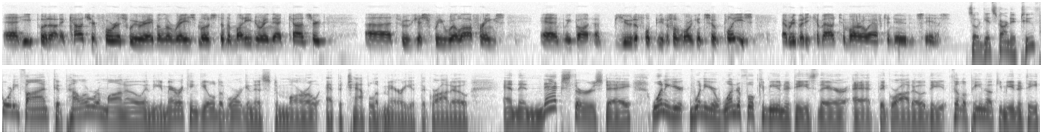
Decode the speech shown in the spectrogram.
And he put on a concert for us. We were able to raise most of the money during that concert uh, through just free will offerings. And we bought a beautiful, beautiful organ. So please, everybody come out tomorrow afternoon and see us. So it gets started at 245 Cappella Romano and the American Guild of Organists tomorrow at the Chapel of Mary at the Grotto. And then next Thursday, one of your one of your wonderful communities there at the Grotto, the Filipino community,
